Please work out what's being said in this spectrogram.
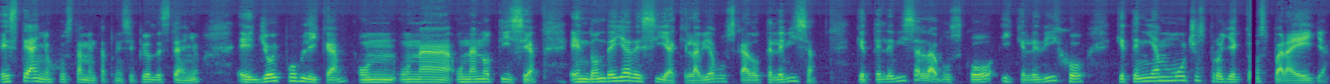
este año, justamente a principios de este año, eh, Joy publica una, una noticia en donde ella decía que la había buscado Televisa, que Televisa la buscó y que le dijo que tenía muchos proyectos para ella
